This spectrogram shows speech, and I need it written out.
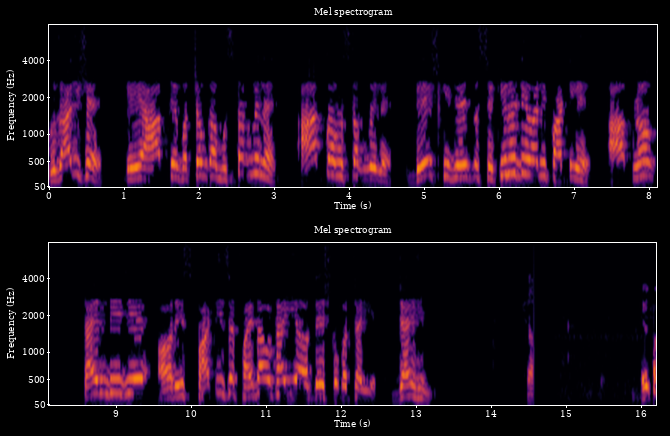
गुजारिश है कि ये आपके बच्चों का मुस्तकबिल है। आपका मुस्तबिल है। देश की जो है तो सिक्योरिटी वाली पार्टी है, आप लोग टाइम दीजिए और इस पार्टी से फ़ायदा उठाइए और देश को बचाइए। जय हिंद। देखो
